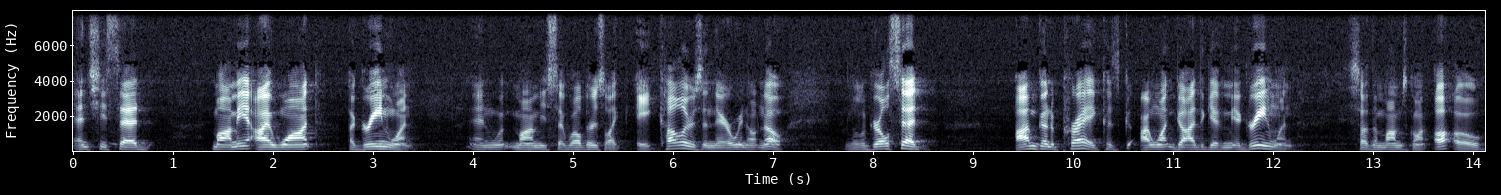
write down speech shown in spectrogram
And she said, Mommy, I want a green one. And mommy said, Well, there's like eight colors in there. We don't know. The little girl said, I'm going to pray because I want God to give me a green one. So the mom's going, Uh oh,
